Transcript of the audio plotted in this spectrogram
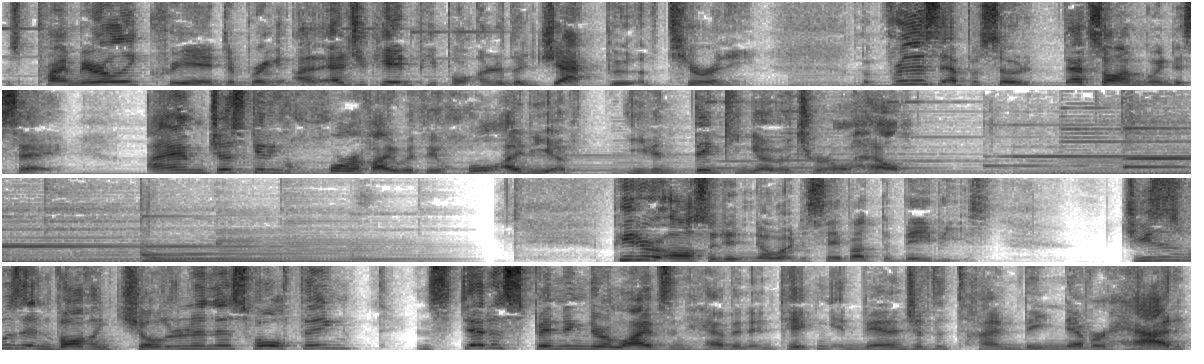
was primarily created to bring uneducated people under the jackboot of tyranny. But for this episode, that's all I'm going to say. I am just getting horrified with the whole idea of even thinking of eternal hell. Peter also didn't know what to say about the babies. Jesus was involving children in this whole thing. Instead of spending their lives in heaven and taking advantage of the time they never had,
